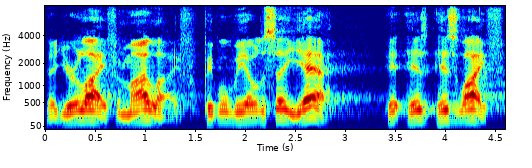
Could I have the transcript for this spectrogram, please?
That your life and my life, people will be able to say, yeah, his, his life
